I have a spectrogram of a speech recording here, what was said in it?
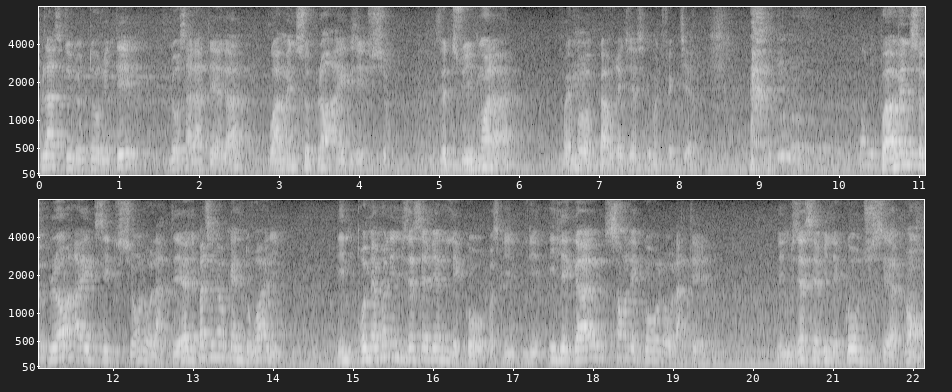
place de l'autorité l'os à la terre là, pour amener ce plan à exécution. Vous êtes suivez moi là, hein? Moi, je ne vais pas dire ce que je fais dire. pour amener ce plan à exécution, là, la terre, il n'y a pas aucun droit. Il, premièrement, il disait servir l'écho, parce qu'il est illégal sans l'écho la terre. Il disait servir l'écho du serpent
